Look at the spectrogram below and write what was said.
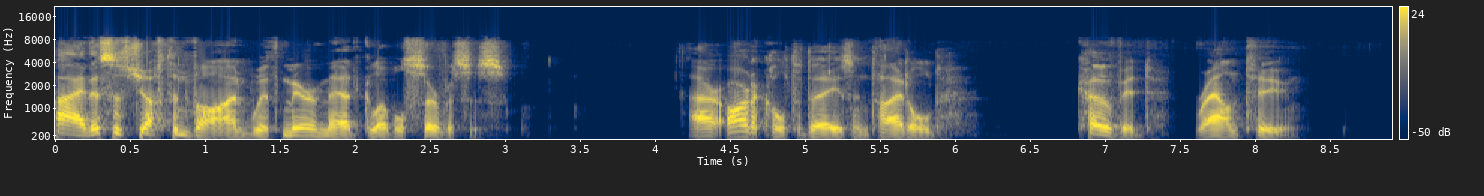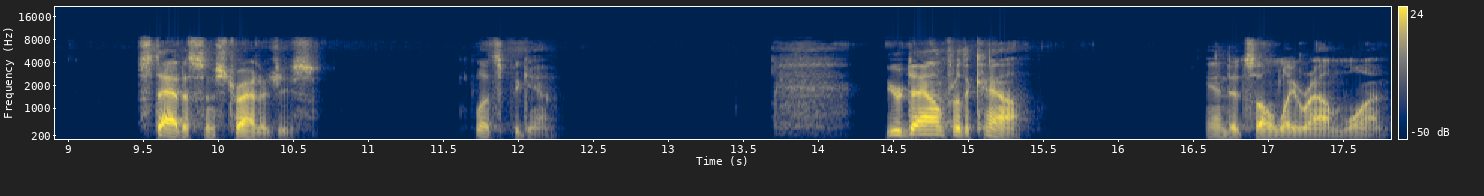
Hi, this is Justin Vaughn with Miramed Global Services. Our article today is entitled COVID Round 2 Status and Strategies. Let's begin. You're down for the count, and it's only round one.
